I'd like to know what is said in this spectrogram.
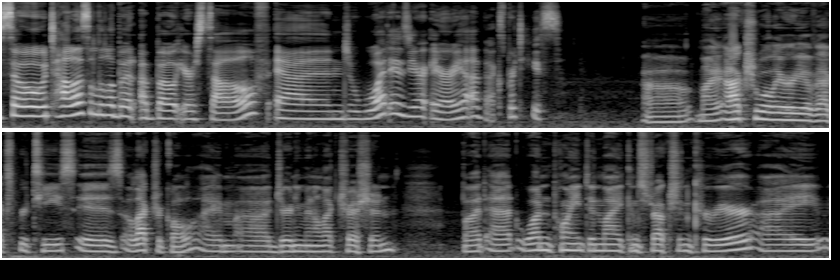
So, tell us a little bit about yourself and what is your area of expertise? Uh, my actual area of expertise is electrical. I'm a journeyman electrician, but at one point in my construction career, I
